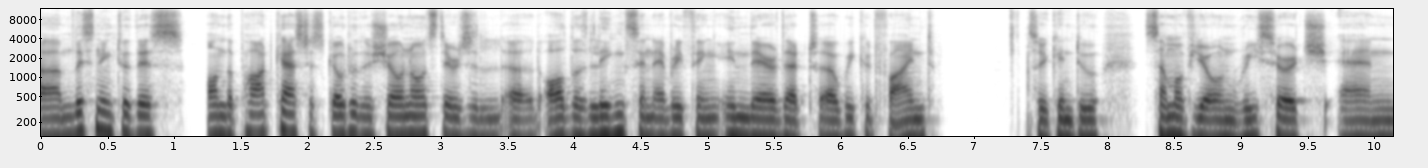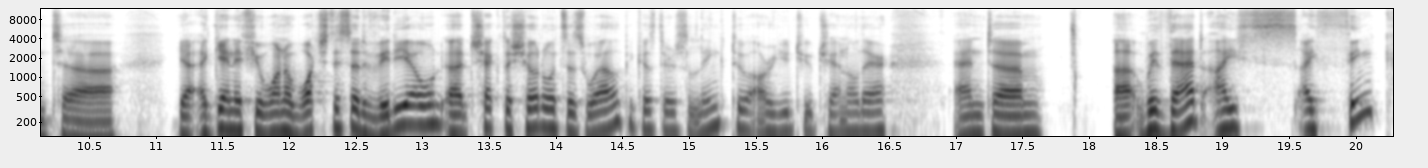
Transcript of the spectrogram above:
um, listening to this on the podcast, just go to the show notes. There's uh, all the links and everything in there that uh, we could find. So you can do some of your own research. And uh, yeah, again, if you want to watch this as a video, uh, check the show notes as well, because there's a link to our YouTube channel there. And um, uh, with that, I, I think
